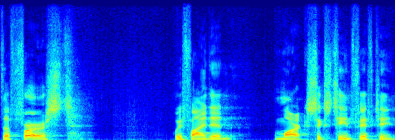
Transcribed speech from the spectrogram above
The first we find in Mark 16, 15.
